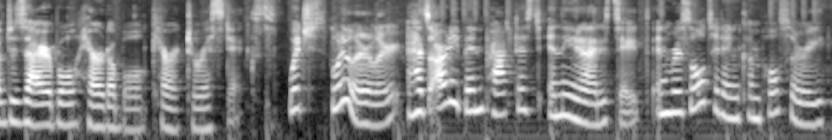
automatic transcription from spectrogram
of desirable heritable characteristics. Which, spoiler alert, has already been practiced in the United States and resulted in compulsory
